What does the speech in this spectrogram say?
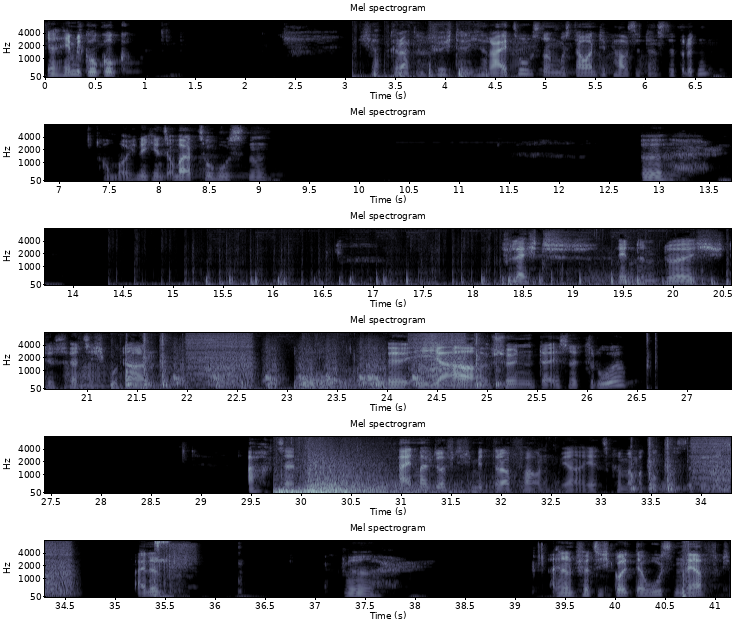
Ja, Himmelkuckuck. Ich habe gerade einen fürchterlichen Reizhusten und muss dauernd die Pause-Taste drücken. Um euch nicht ins Ohr zu husten. Äh. Vielleicht hinten durch. Das hört sich gut an. Äh, ja, schön. Da ist eine Truhe. 18. Einmal dürfte ich mit draufhauen. Ja, jetzt können wir mal gucken, was da drin ist. Eine... Äh, 41 Gold, der Husten nervt.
